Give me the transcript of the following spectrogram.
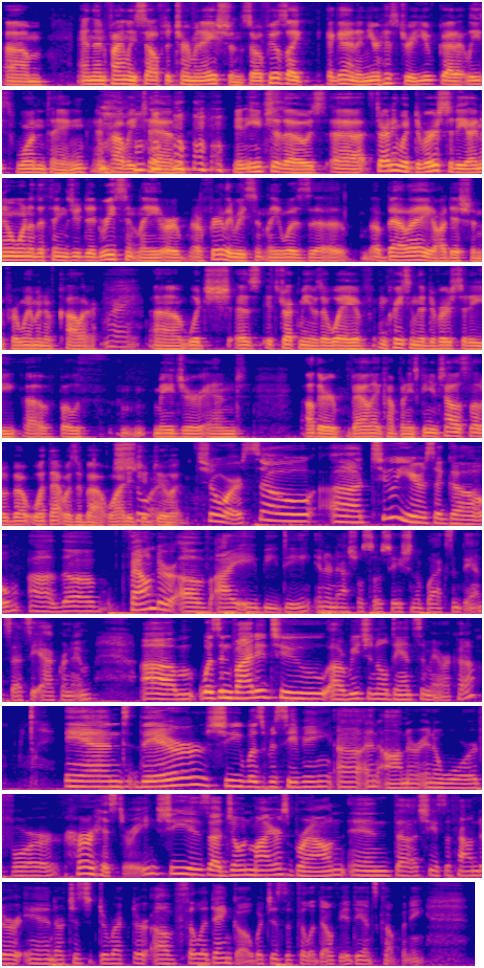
um, and then finally self determination. So it feels like, again, in your history, you've got at least one thing and probably 10 in each of those. Uh, starting with diversity, I know one of the things you did recently, or, or fairly recently, was a, a, ballet audition for women of color, right. uh, which as it struck me as a way of increasing the diversity of both major and other ballet companies. Can you tell us a little bit about what that was about? Why did sure. you do it? Sure. So, uh, two years ago, uh, the founder of IABD, International Association of Blacks in Dance, that's the acronym, um, was invited to uh, Regional Dance America and there she was receiving uh, an honor and award for her history. She is uh, Joan Myers Brown, and uh, she's the founder and artistic director of Philadanco, which is the Philadelphia Dance Company.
